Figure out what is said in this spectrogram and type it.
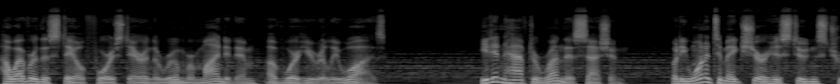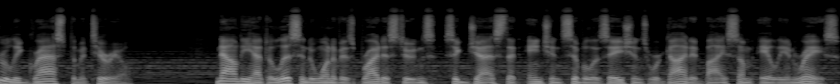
However, the stale forced air in the room reminded him of where he really was. He didn't have to run this session, but he wanted to make sure his students truly grasped the material. Now he had to listen to one of his brightest students suggest that ancient civilizations were guided by some alien race.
